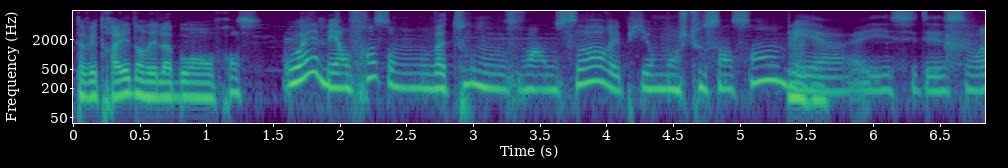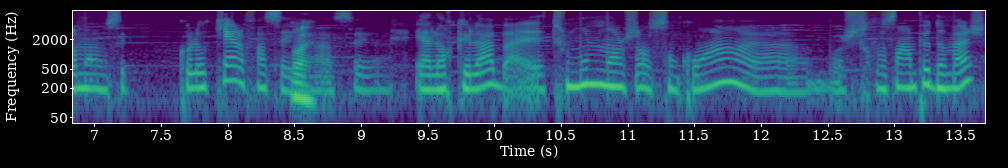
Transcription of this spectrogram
T'avais travaillé dans des labos en France? Ouais, mais en France, on va tout, on, enfin, on sort et puis on mange tous ensemble et, Mhm. et c'était, c'est vraiment c'est colloquial. Enfin, c'est, Ouais. euh, Et alors que là, bah, tout le monde mange dans son coin. euh, bon, je trouve ça un peu dommage.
